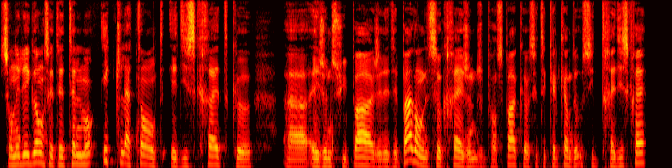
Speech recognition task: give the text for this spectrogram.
son élégance était tellement éclatante et discrète que euh, et je ne suis pas, je n'étais pas dans le secret. Je ne pense pas que c'était quelqu'un d'aussi très discret.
